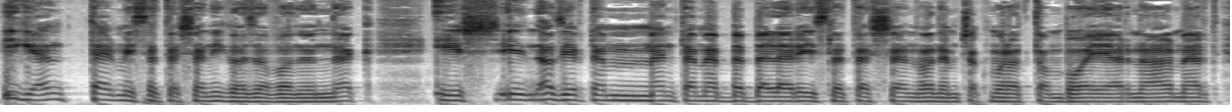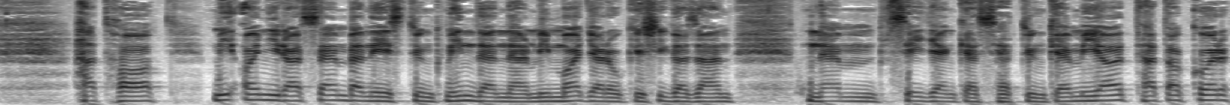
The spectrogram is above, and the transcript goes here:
Igen, természetesen igaza van önnek, és én azért nem mentem ebbe bele részletesen, hanem csak maradtam Bayernál, mert hát ha mi annyira szembenéztünk mindennel, mi magyarok, és igazán nem szégyenkezhetünk emiatt, hát akkor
